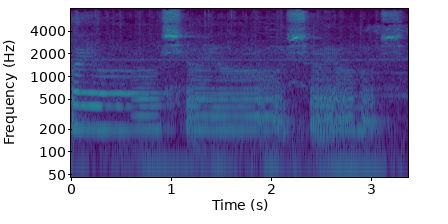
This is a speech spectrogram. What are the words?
Ajoš, ajoš, ajoš.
